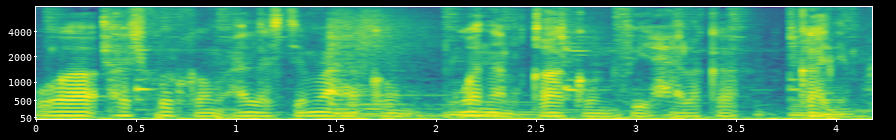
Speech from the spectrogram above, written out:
وأشكركم على استماعكم ونلقاكم في حلقة قادمة.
